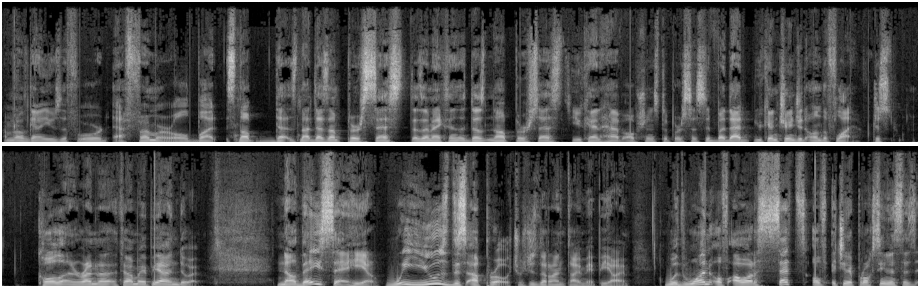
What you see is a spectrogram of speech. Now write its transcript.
I'm not going to use the word ephemeral, but it's not that's not doesn't persist. Does that make sense? It does not persist. You can have options to persist it, but that you can change it on the fly. Just call and run a API and do it. Now they say here we use this approach, which is the runtime API, with one of our sets of HA proxy instances,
